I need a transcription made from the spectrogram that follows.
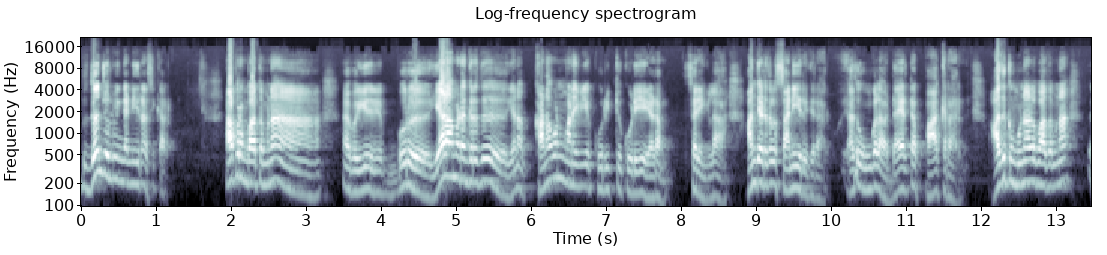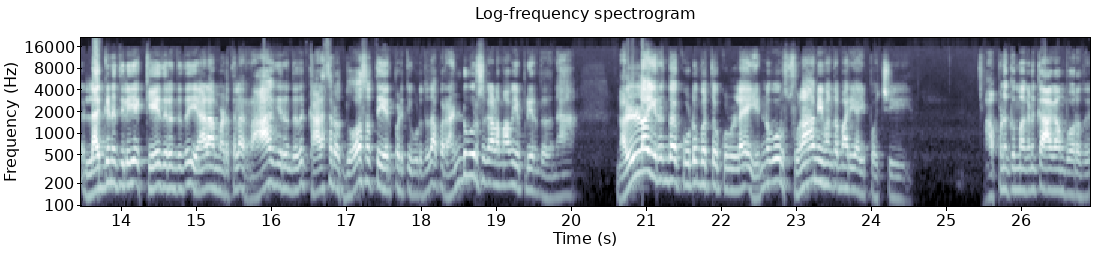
இதுதான் சொல்லுவீங்க கன்னிராசிக்காரர் அப்புறம் பார்த்தோம்னா ஒரு ஏழாம் இடங்கிறது ஏன்னா கணவன் மனைவியை குறிக்கக்கூடிய இடம். சரிங்களா? அந்த இடத்துல சனி இருக்கிறார். அது உங்களை டைரெக்டாக பார்க்குறாரு அதுக்கு முன்னால் பார்த்தோம்னா லக்னத்திலேயே கேது இருந்தது ஏழாம் இடத்துல ராகு இருந்தது கலசர தோஷத்தை ஏற்படுத்தி கொடுத்தது. அப்போ ரெண்டு வருஷ காலமாகவே எப்படி இருந்ததுன்னா நல்லா இருந்த குடும்பத்துக்குள்ளே என்னவோ ஒரு சுனாமி வந்த மாதிரி ஆகிப்போச்சு அப்பனுக்கு மகனுக்கு ஆகாமல் போகிறது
